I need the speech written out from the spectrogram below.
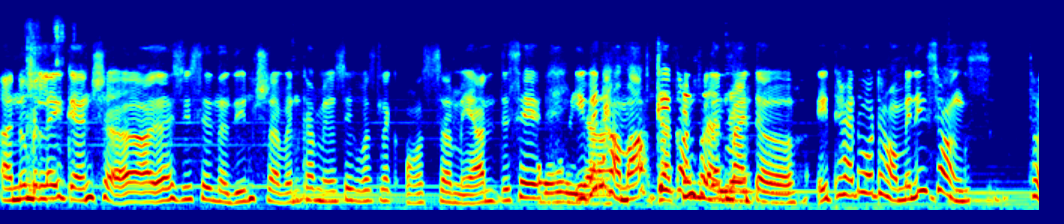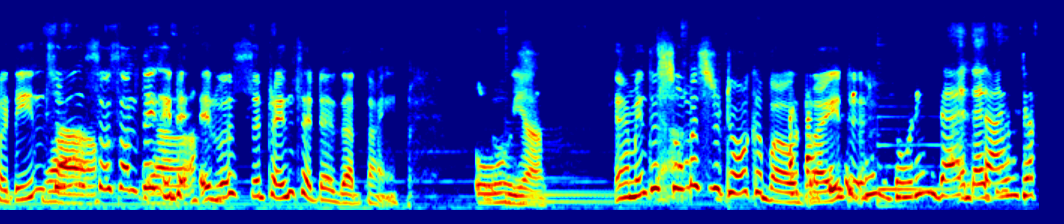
and Sh- uh, as you said, Nadeem Shravan ka music was like awesome. Yeah, they say even Hum Aapke Jatin Kaun for that matter. It had what? How many songs? Thirteen Yeah. songs or something. Yeah. It it was a trendsetter at that time. Oh yeah. I mean, there's yeah. so much to talk about, And right? think during that And time, जब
